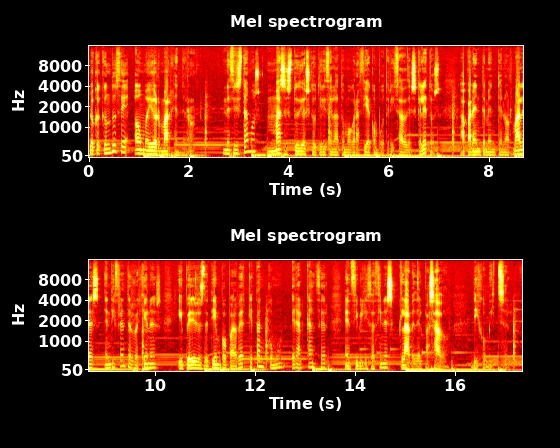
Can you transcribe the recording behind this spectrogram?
lo que conduce a un mayor margen de error. Necesitamos más estudios que utilicen la tomografía computerizada de esqueletos, aparentemente normales en diferentes regiones y periodos de tiempo para ver qué tan común era el cáncer en civilizaciones clave del pasado, dijo Mitchell.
